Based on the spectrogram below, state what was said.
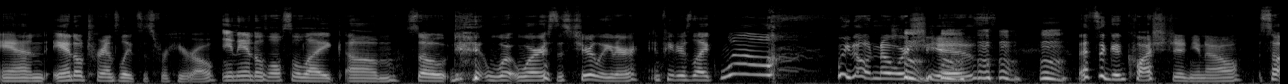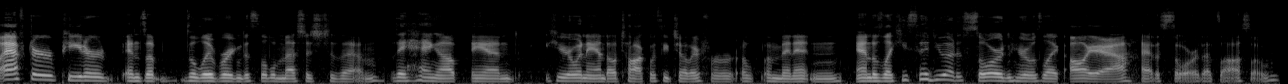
And Ando translates this for Hiro. And Ando's also like, um, so where is this cheerleader? And Peter's like, well, we don't know where she is. That's a good question, you know. So after Peter ends up delivering this little message to them, they hang up and Hiro and Ando talk with each other for a, a, minute, and Ando's like, "He said you had a sword," and Hiro was like, "Oh yeah, I had a sword. That's awesome."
